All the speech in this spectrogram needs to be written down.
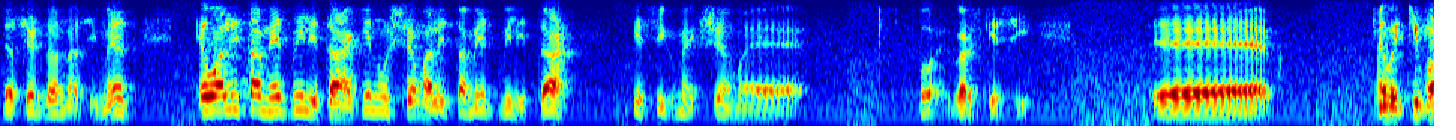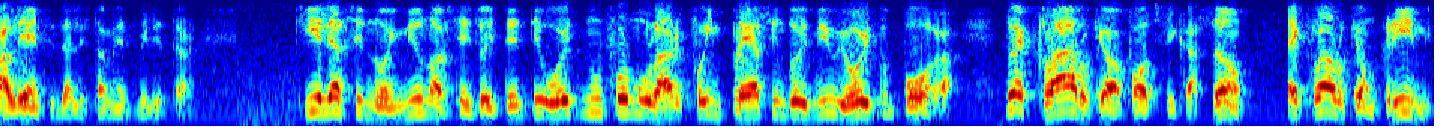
da certidão de nascimento, é o alistamento militar. Aqui não chama alistamento militar. Esqueci como é que chama. É... Pô, agora esqueci é, é o equivalente do alistamento militar, que ele assinou em 1988 num formulário que foi impresso em 2008, porra. Então é claro que é uma falsificação, é claro que é um crime,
